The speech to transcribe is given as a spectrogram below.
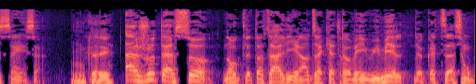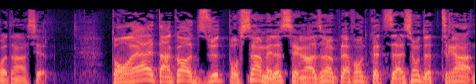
500. Okay. Ajoute à ça, donc le total il est rendu à 88 000 de cotisation potentielle. Ton REER est encore 18% mais là, c'est rendu un plafond de cotisation de 30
